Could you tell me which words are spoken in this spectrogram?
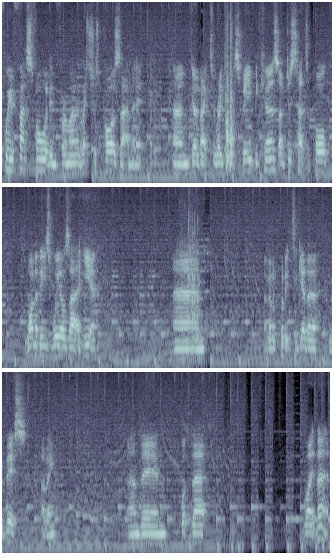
If we're fast forwarding for a moment, let's just pause that a minute and go back to regular speed because I've just had to pull one of these wheels out of here and I've got to put it together with this, I think, and then put that like that.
